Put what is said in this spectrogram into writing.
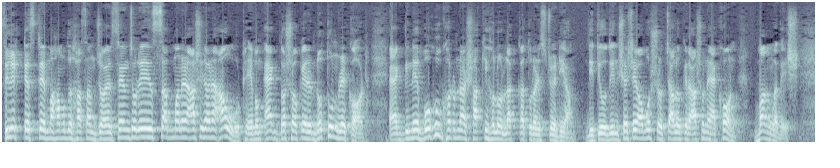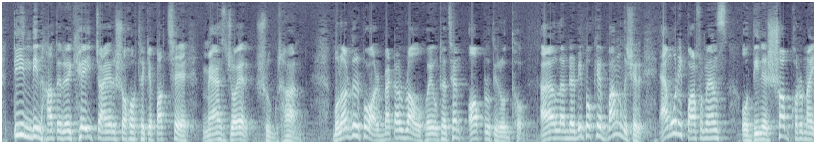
সিলেট টেস্টে মাহমুদুল হাসান জয়ের সেঞ্চুরি, সাদমানের আশি রানে আউট এবং এক দশকের নতুন রেকর্ড। একদিনে বহু ঘটনার সাক্ষী হলো লাক্কাতুরার স্টেডিয়াম। দ্বিতীয় দিন শেষে অবশ্য চালকের আসনে এখন বাংলাদেশ। তিন দিন হাতে রেখেই চায়ের শহর থেকে পাচ্ছে ম্যাচ জয়ের সুঘ্রাণ। বোলারদের পর ব্যাটাররাও হয়ে উঠেছেন অপ্রতিরোধ। আয়ারল্যান্ডের বিপক্ষে বাংলাদেশের এমনই পারফরম্যান্স ও দিনের সব ঘটনাই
